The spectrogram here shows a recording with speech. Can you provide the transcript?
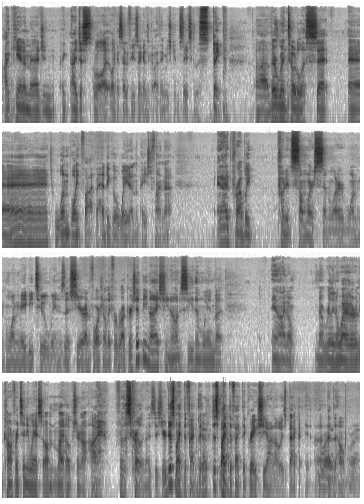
I can't imagine. I, I just well, I, like I said a few seconds ago, I think Michigan State's going to stink. Uh, their win total is set at 1.5. I had to go way down the page to find that, and I'd probably put it somewhere similar. One, one maybe two wins this year. Unfortunately for Rutgers, it'd be nice, you know, to see them win, but you know, I don't don't really know why they're in the conference anyway. So um my hopes are not high for the Scarlet Knights this year, despite the fact that Okay, despite yeah. the fact that Greg Schiano is back uh, right, at the helm. Right,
